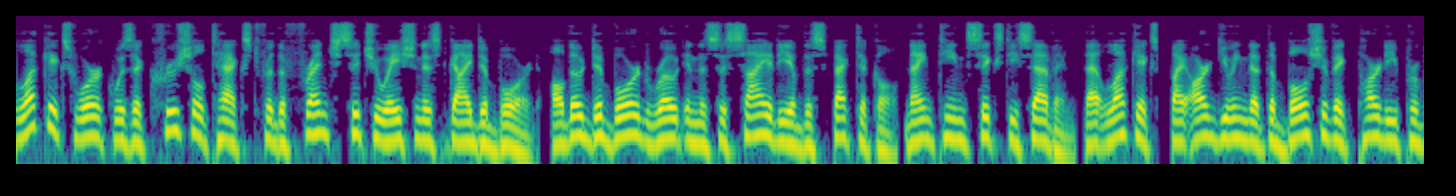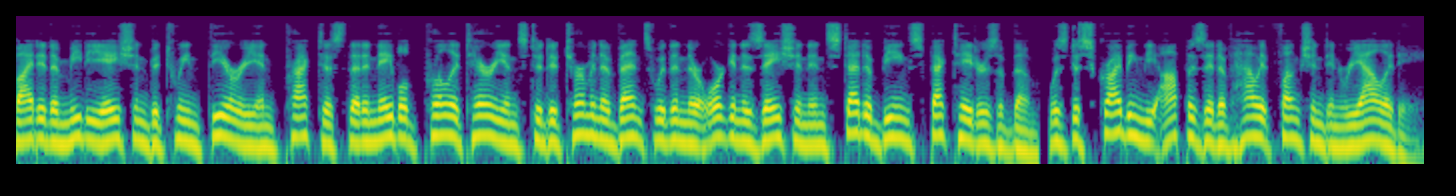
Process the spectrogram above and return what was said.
Lukács' work was a crucial text for the French situationist Guy Debord, although Debord wrote in the Society of the Spectacle 1967 that Lukács, by arguing that the Bolshevik Party provided a mediation between theory and practice that enabled proletarians to determine events within their organization instead of being spectators of them, was describing the opposite of how it functioned in reality.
